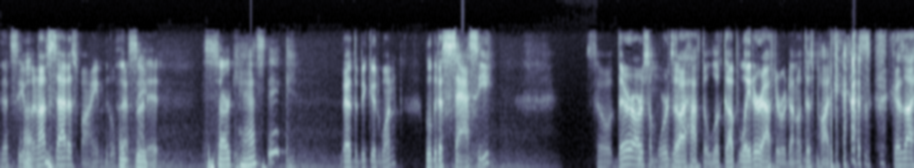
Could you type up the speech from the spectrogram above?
let's see. Well, they're not satisfying. Hope let's not see. it. Sarcastic? That'd be a good one. A little bit of sassy. So there are some words that I have to look up later after we're done with this podcast because I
